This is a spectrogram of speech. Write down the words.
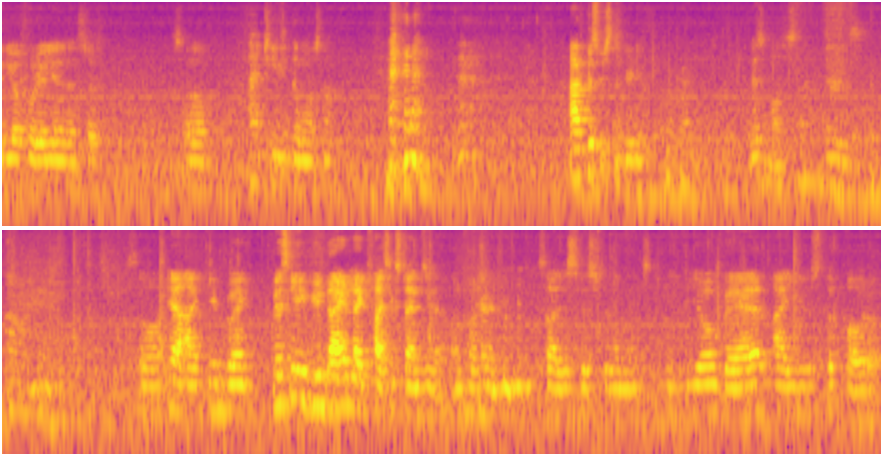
three or four aliens and stuff. So actually the most now. I have to switch the video. Okay. There's mouse. Oh, okay. So yeah, I keep going. Basically, we died like five, six times here, unfortunately. so I'll just switch to the next video where I use the power up.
